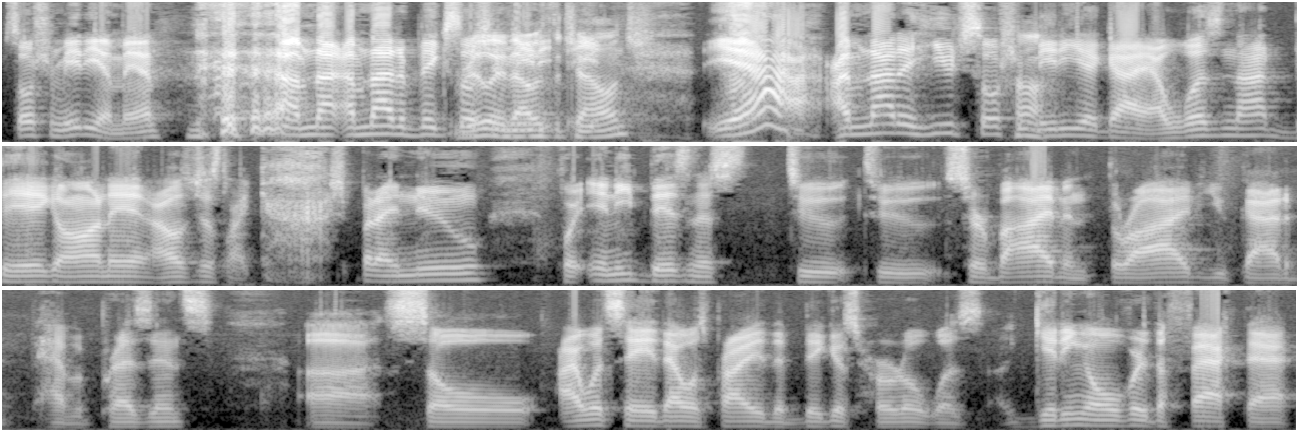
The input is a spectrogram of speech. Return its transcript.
social media, man. I'm not I'm not a big social. Really, that media. was the challenge. Yeah, I'm not a huge social huh. media guy. I was not big on it. I was just like, gosh, but I knew for any business to to survive and thrive, you got to have a presence. Uh, so I would say that was probably the biggest hurdle was getting over the fact that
